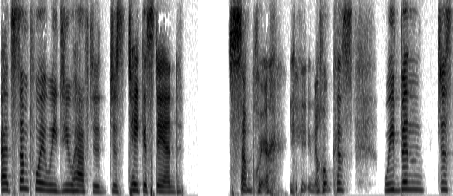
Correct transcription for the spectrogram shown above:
at some point we do have to just take a stand somewhere you know because we've been just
